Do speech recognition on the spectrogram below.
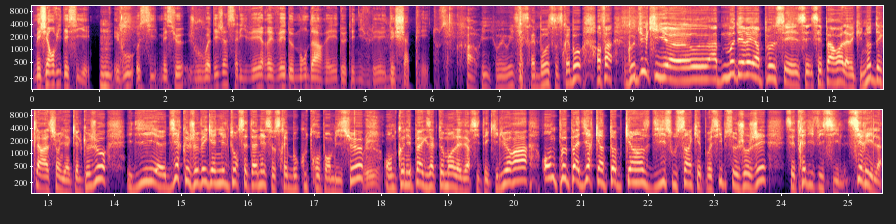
mais j'ai envie d'essayer. Mm. Et vous aussi, messieurs, je vous vois déjà saliver, rêver de monde d'arrêt, de dénivelé, mm. d'échapper, tout ça. Ah oui, oui, oui, ce serait beau, ce serait beau. Enfin, Godu qui euh, a modéré un peu ses, paroles avec une autre déclaration il y a quelques jours, il dit euh, dire que je vais gagner le tour cette année, ce serait beaucoup trop ambitieux. On ne connaît pas exactement l'adversité qu'il y aura. On ne peut pas dire qu'un top 15, 10 ou 5 est possible. Se jauger, c'est très difficile. Cyril,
